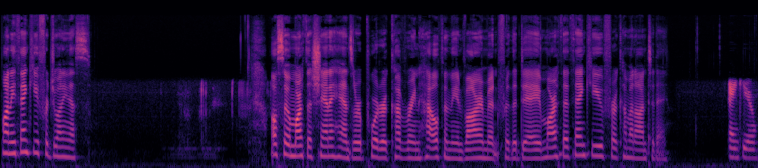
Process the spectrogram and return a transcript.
Bonnie, thank you for joining us. Also, Martha Shanahan's a reporter covering health and the environment for the day. Martha, thank you for coming on today. Thank you.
